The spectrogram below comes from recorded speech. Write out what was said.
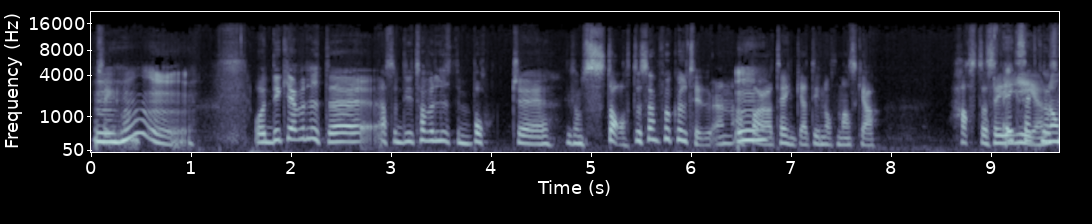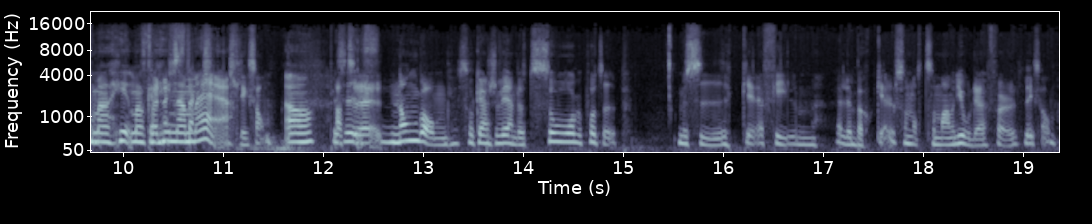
Mhm. Och det kan väl lite, alltså det tar väl lite bort eh, liksom statusen för kulturen. Att Mm. bara tänka att det är något man ska hasta sig Exakt, igenom. man, man ska för hinna nästa med. kick, liksom. Ja, Att eh, någon gång så kanske vi ändå såg på typ musik, eller film eller böcker som något som man gjorde för liksom,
